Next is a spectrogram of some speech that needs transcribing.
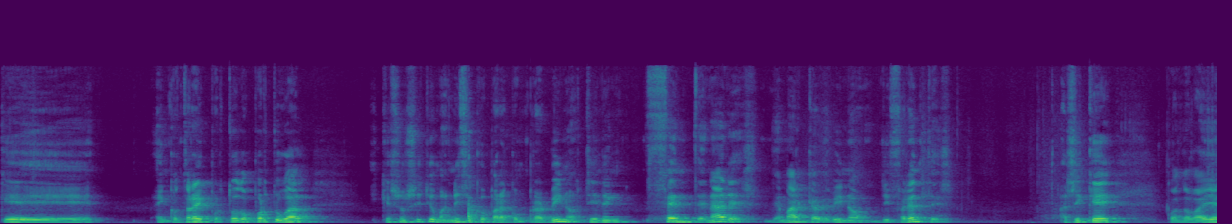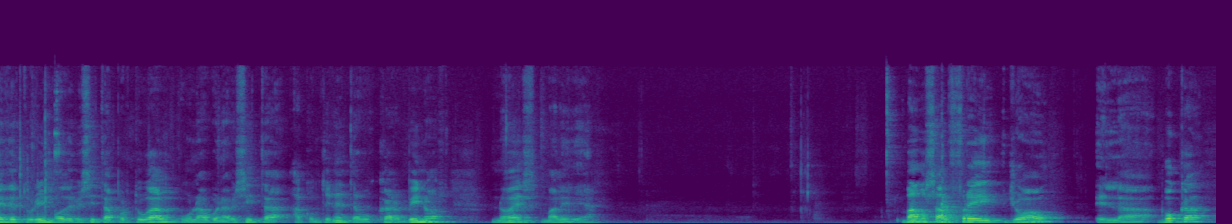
que encontráis por todo Portugal y que es un sitio magnífico para comprar vinos. Tienen centenares de marcas de vinos diferentes. Así que cuando vayáis de turismo de visita a Portugal, una buena visita a Continente a buscar vinos no es mala idea. Vamos al Frei João en la boca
